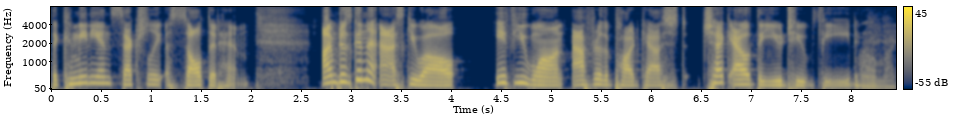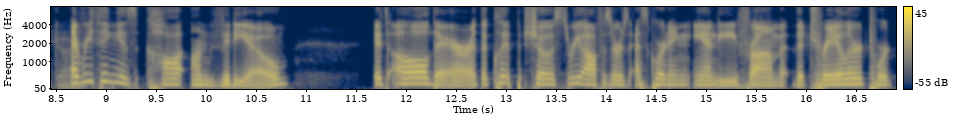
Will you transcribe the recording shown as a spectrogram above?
the comedian sexually assaulted him. I'm just going to ask you all if you want, after the podcast, check out the YouTube feed. Oh my god! Everything is caught on video. It's all there. The clip shows three officers escorting Andy from the trailer toward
